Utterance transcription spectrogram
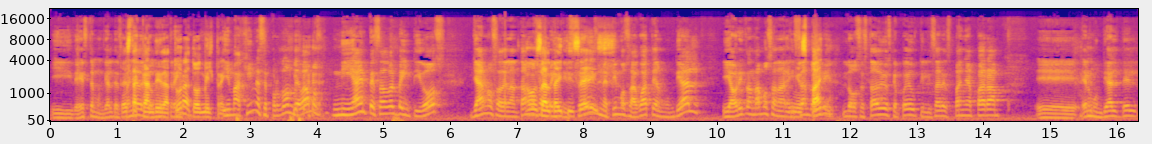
y de este mundial de España. esta candidatura 2030. Imagínese por dónde vamos. Ni ha empezado el 22, ya nos adelantamos Vamos al al 26, 26. metimos a Guate al mundial y ahorita andamos analizando los estadios que puede utilizar España para eh, el mundial del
